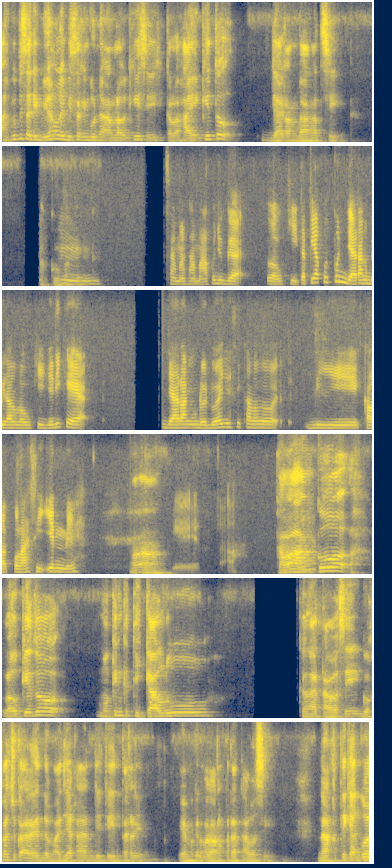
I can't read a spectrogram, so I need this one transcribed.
aku bisa dibilang lebih sering gunaan low key sih. Kalau high key tuh jarang banget sih. Aku pakai. Hmm. Sama-sama aku juga low key, tapi aku pun jarang bilang low key. Jadi kayak jarang dua-duanya sih kalau dikalkulasiin ya. Heeh. Kalau Ya. aku low key tuh mungkin ketika lu Gue nggak tahu sih, gue kan suka random aja kan di Twitter ya. Ya mungkin Hmm. orang-orang pada tahu sih. Nah ketika gue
